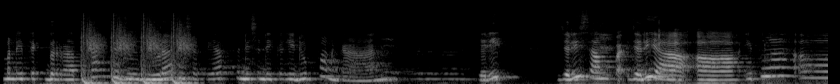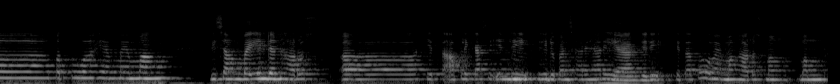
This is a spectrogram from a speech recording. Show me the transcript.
menitik beratkan kejujuran di setiap sendi-sendi kehidupan kan? Iya banget jadi jadi sampai jadi ya eh, itulah eh, petuah yang memang disampaikan dan harus eh, kita aplikasiin di kehidupan sehari-hari ya. Jadi kita tuh memang harus meng- mem-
